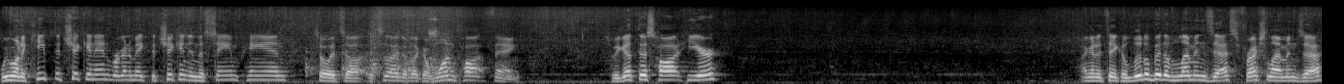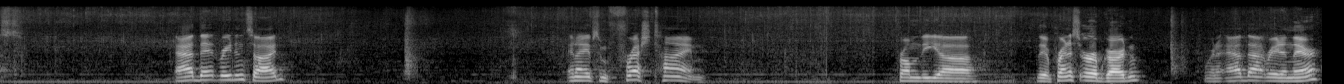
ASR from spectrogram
We want to keep the chicken in. We're to make the chicken in the same pan. So it's a it's like, like a one pot thing. So we got this hot here. I'm going to take a little bit of lemon zest, fresh lemon zest, add that right inside. And I have some fresh thyme from the, uh, the Apprentice Herb Garden. We're going to add that right in there.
